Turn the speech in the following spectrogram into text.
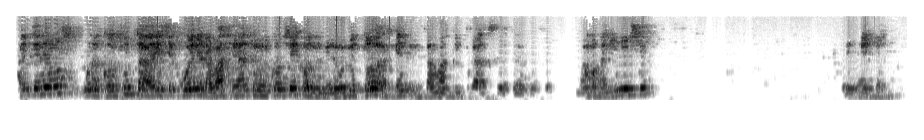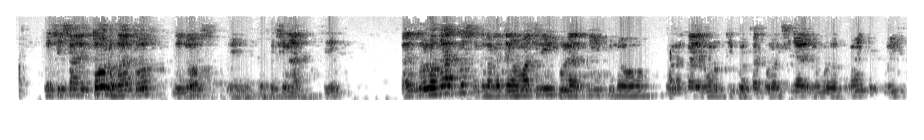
Ahí tenemos una consulta SQL, la base de datos del consejo, donde me devolvió toda la gente que está matriculada. Vamos al inicio. Eh, ahí está. Entonces salen todos los datos de los eh, profesionales. ¿sí? Salen todos los datos, entonces acá tenemos matrícula, título, bueno acá hay algunos tipos de cálculo auxiliar, el número de documento, quiz,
